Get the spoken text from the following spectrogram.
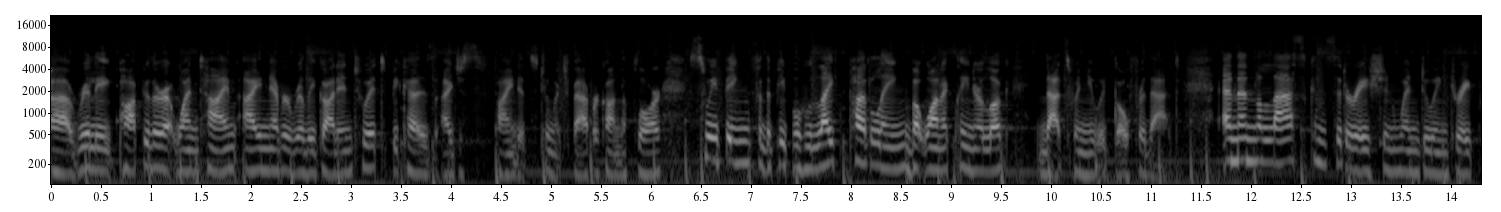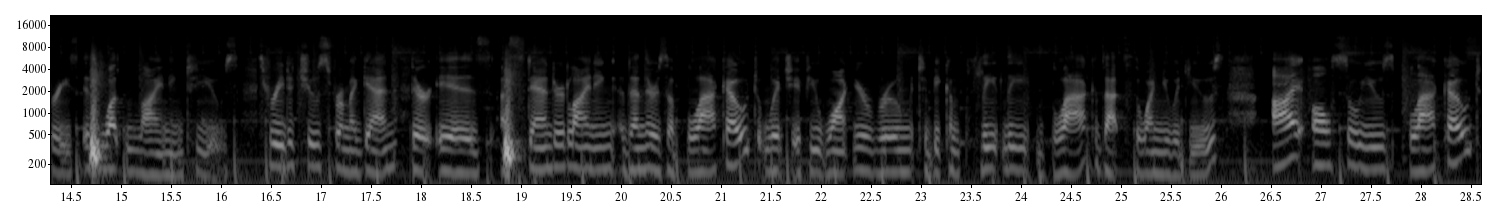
uh, really popular at one time. I never really got into it because I just find it's too much fabric on the floor. Sweeping for the people who like puddling but want a cleaner look, that's when you would go for that. And then the last consideration when doing draperies is what lining to use. Three to choose from again. There is a standard lining, then there's a blackout, which if you want your room to be completely black, that's the one you would use. I also use blackout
